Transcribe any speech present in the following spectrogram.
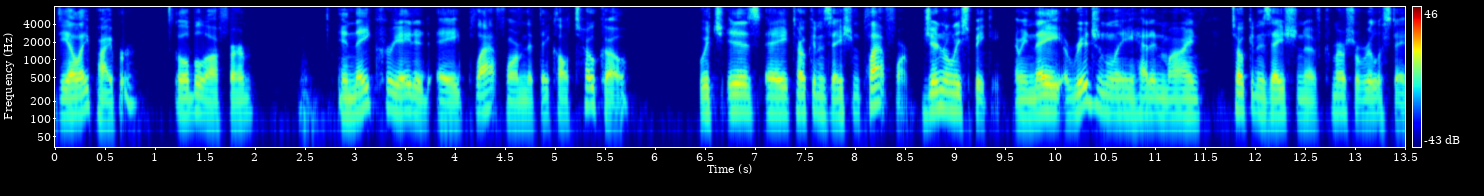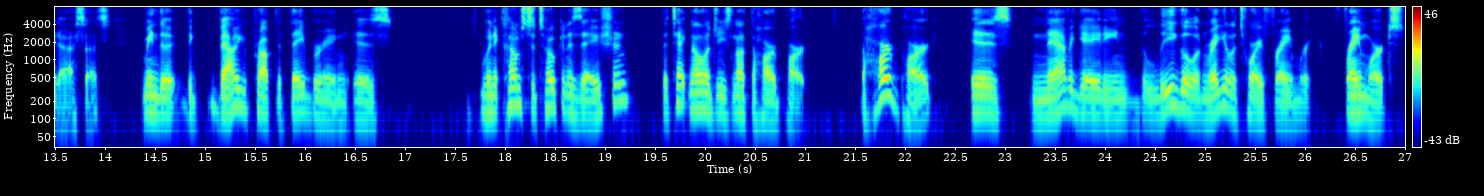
DLA Piper, global law firm, and they created a platform that they call TOKO, which is a tokenization platform. Generally speaking, I mean, they originally had in mind tokenization of commercial real estate assets. I mean, the the value prop that they bring is when it comes to tokenization, the technology is not the hard part. The hard part is navigating the legal and regulatory framework frameworks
